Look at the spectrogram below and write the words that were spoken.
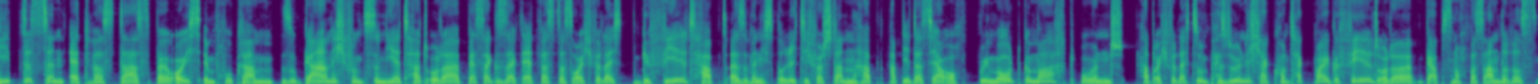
Gibt es denn etwas, das bei euch im Programm so gar nicht funktioniert hat oder besser gesagt etwas, das euch vielleicht gefehlt habt? Also wenn ich es richtig verstanden habe, habt ihr das ja auch remote gemacht und hat euch vielleicht so ein persönlicher Kontakt mal gefehlt oder gab es noch was anderes?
